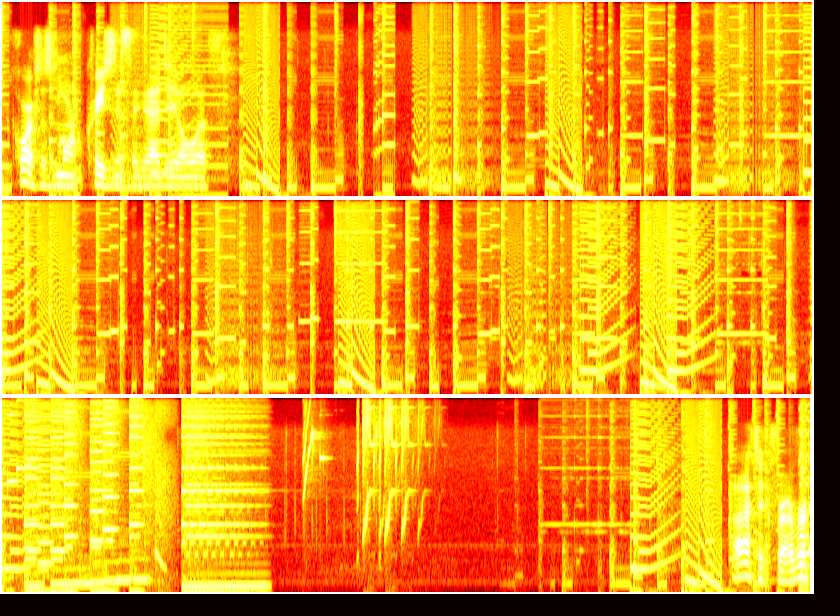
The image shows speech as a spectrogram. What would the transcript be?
Of course, there's more craziness I gotta deal with. Oh, that took forever.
